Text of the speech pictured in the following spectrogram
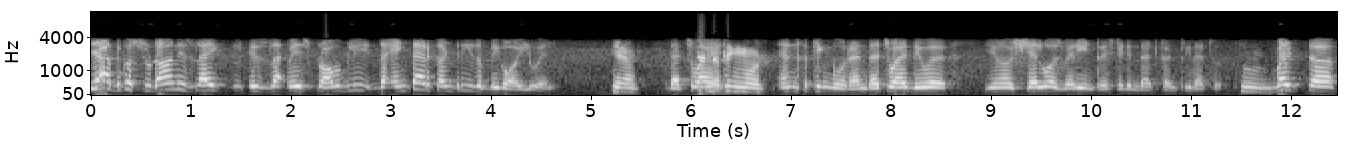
yeah, because Sudan is like is like is probably the entire country is a big oil well. Yeah, That's why and nothing more. and nothing more, and that's why they were, you know, Shell was very interested in that country. That's all. Hmm. But uh,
